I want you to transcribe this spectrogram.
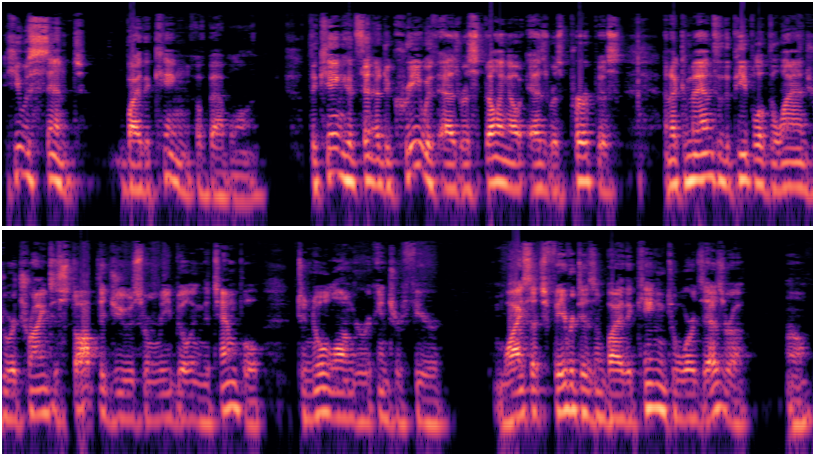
He was sent by the king of Babylon. The king had sent a decree with Ezra spelling out Ezra's purpose and a command to the people of the land who were trying to stop the Jews from rebuilding the temple to no longer interfere. Why such favoritism by the king towards Ezra? Well,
